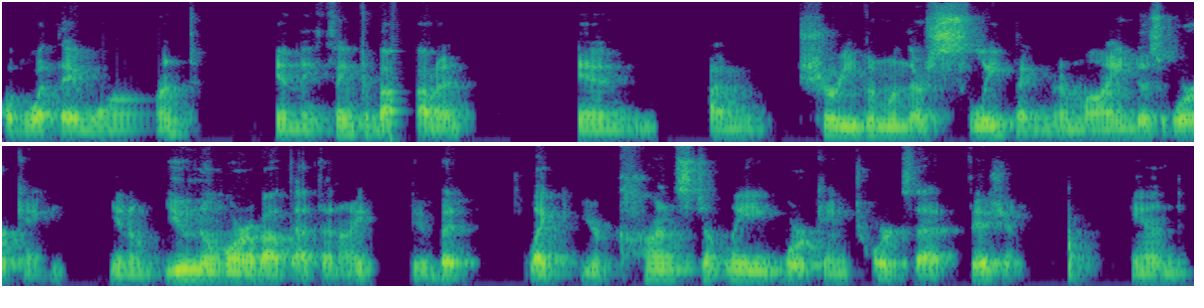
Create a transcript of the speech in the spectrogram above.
of what they want and they think about it. And I'm sure even when they're sleeping, their mind is working. You know, you know more about that than I do, but like you're constantly working towards that vision. And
